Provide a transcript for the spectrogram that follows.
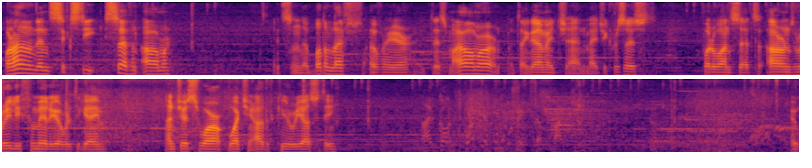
167 armor. It's on the bottom left over here. That's my armor, attack damage, and magic resist. For the ones that aren't really familiar with the game and just were watching out of curiosity. I've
